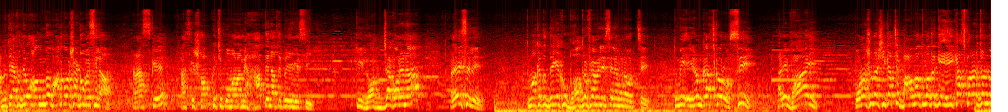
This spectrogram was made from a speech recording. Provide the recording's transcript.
আমি তো এতদিন অন্ধ ভালোবাসায় ডুবেছিলাম। আর আজকে আজকে সব কিছু প্রমাণ আমি হাতে নাতে পেয়ে গেছি। কি লজ্জা করে না? আরে ছেলে, তোমাকে তো দেখে খুব ভদ্র ফ্যামিলির ছেলে মনে হচ্ছে। তুমি এরম কাজ করো সি আরে ভাই পড়াশোনা শেখাচ্ছে বাবা মা তোমাদেরকে এই কাজ করার জন্য।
